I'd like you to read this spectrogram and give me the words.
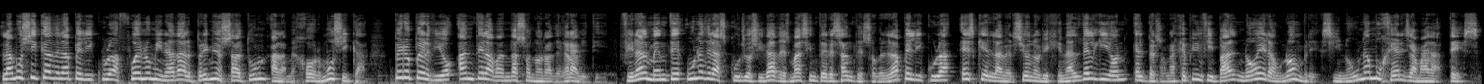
La música de la película fue nominada al premio Saturn a la mejor música, pero perdió ante la banda sonora de Gravity. Finalmente, una de las curiosidades más interesantes sobre la película es que en la versión original del guion, el personaje principal no era un hombre, sino una mujer llamada Tess.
